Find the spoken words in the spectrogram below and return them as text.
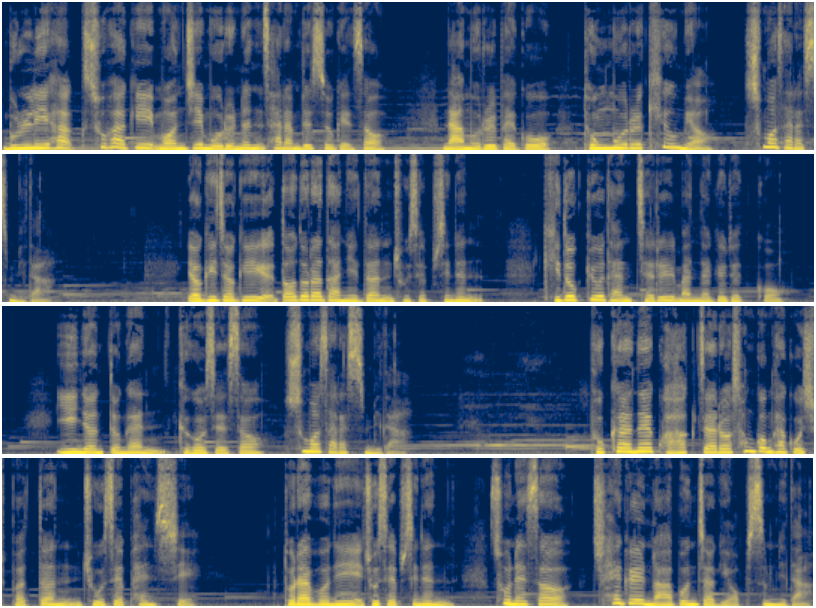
물리학, 수학이 뭔지 모르는 사람들 속에서 나무를 베고 동물을 키우며 숨어 살았습니다. 여기저기 떠돌아다니던 조셉 씨는 기독교 단체를 만나게 됐고 2년 동안 그곳에서 숨어 살았습니다. 북한의 과학자로 성공하고 싶었던 조셉 한 씨. 돌아보니 조셉 씨는 손에서 책을 놔본 적이 없습니다.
